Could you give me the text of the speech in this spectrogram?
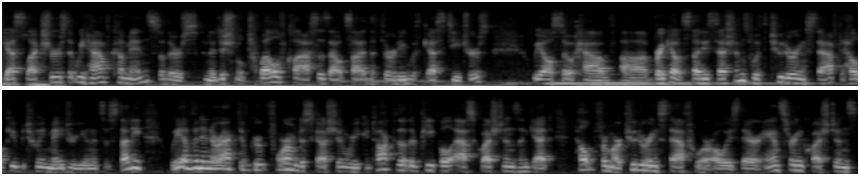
guest lectures that we have come in. So there's an additional 12 classes outside the 30 with guest teachers. We also have uh, breakout study sessions with tutoring staff to help you between major units of study. We have an interactive group forum discussion where you can talk with other people, ask questions, and get help from our tutoring staff who are always there answering questions.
